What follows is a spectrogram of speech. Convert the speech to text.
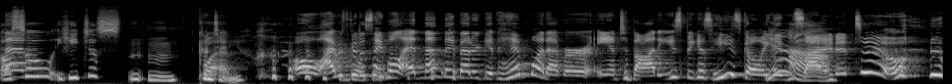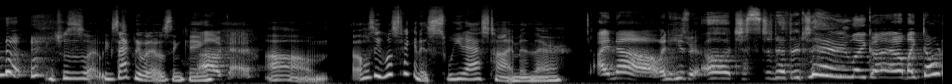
then Also, he just. Mm-mm. Continue. oh, I was gonna say, well, and then they better give him whatever antibodies because he's going Yeah. inside it too. Which was exactly what I was thinking. okay. Um, also, he was taking his sweet ass time in there. I know. And he's like, oh, just another day. Like, and I'm like, don't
